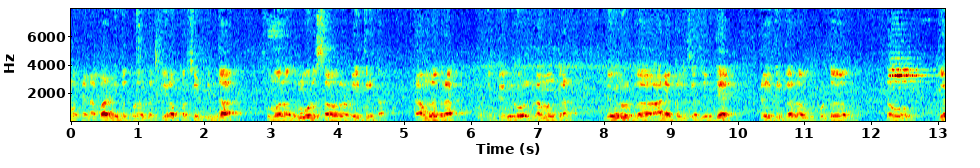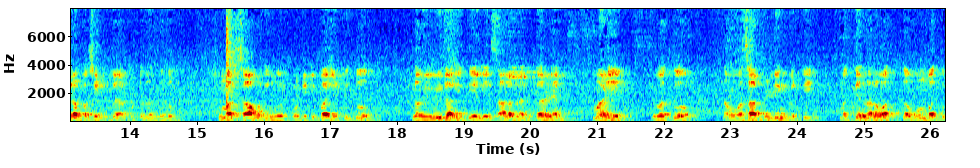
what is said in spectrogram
ಮತ್ತು ನಬಾರ್ಡ್ನಿಂದ ಕೊಡುವಂಥ ಜೀರೋ ಪರ್ಸೆಂಟ್ನಿಂದ ಸುಮಾರು ಹದಿಮೂರು ಸಾವಿರ ರೈತರಿಗೆ ರಾಮನಗರ ಮತ್ತು ಬೆಂಗಳೂರು ಗ್ರಾಮಾಂತರ ಬೆಂಗಳೂರು ಆನೆಕಲ್ಲು ಆನೇಕಲ್ ಸೇರಿದಂತೆ ರೈತರಿಗೆ ನಾವು ಕೊಡ್ದ ನಾವು ಜೀರೋ ಪರ್ಸೆಂಟ್ ಕೊಟ್ಟದಂಥದ್ದು. ಸುಮಾರು ಸಾವಿರದ ಇನ್ನೂರು ಕೋಟಿ ಡಿಪಾಸಿಟ್ ಇದ್ದು, ನಾವು ವಿವಿಧ ರೀತಿಯಲ್ಲಿ ಸಾಲಗಳ ವಿತರಣೆ ಮಾಡಿ, ಇವತ್ತು ನಾವು ಹೊಸ ಬಿಲ್ಡಿಂಗ್ ಕಟ್ಟಿ, ಮತ್ತು ನಲವತ್ತ ಒಂಬತ್ತು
